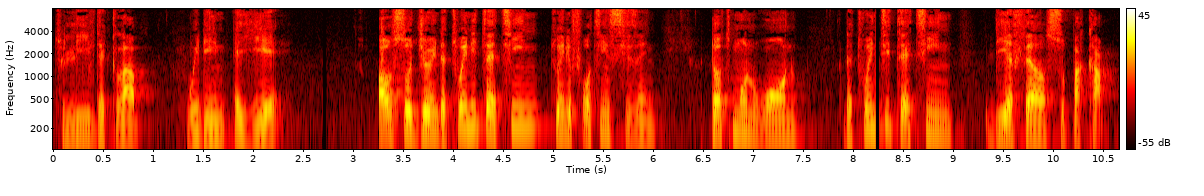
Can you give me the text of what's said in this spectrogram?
to leave the club within a year. Also, during the 2013 2014 season, Dortmund won the 2013 DFL Super Cup,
